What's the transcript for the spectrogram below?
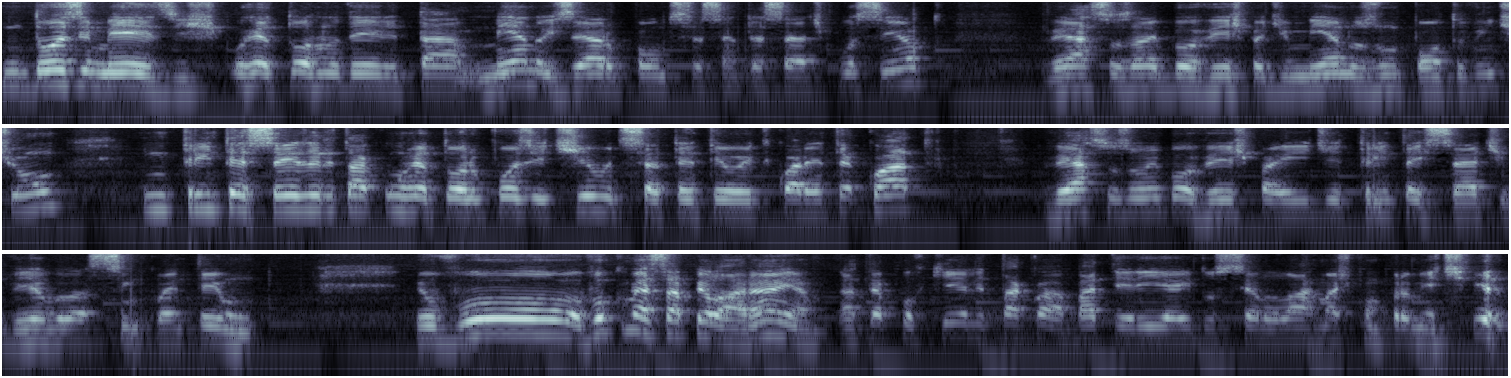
Em 12 meses, o retorno dele está menos 0,67%, versus a Ibovespa de menos 1,21%. Em 36, ele está com um retorno positivo de 78,44%, versus um Ibovespa aí de 37,51%. Eu vou, vou começar pelo Aranha, até porque ele está com a bateria aí do celular mais comprometida.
